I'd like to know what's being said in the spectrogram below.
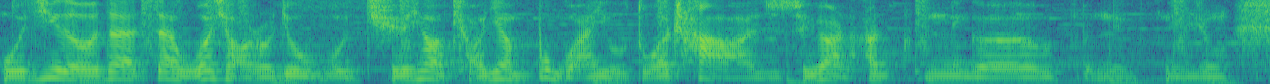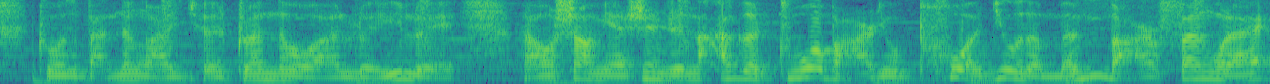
我记得我在在我小时候就我学校条件不管有多差啊，就随便拿那个那那种桌子板凳啊、呃砖头啊垒一垒，然后上面甚至拿个桌板就破旧的门板翻过来，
